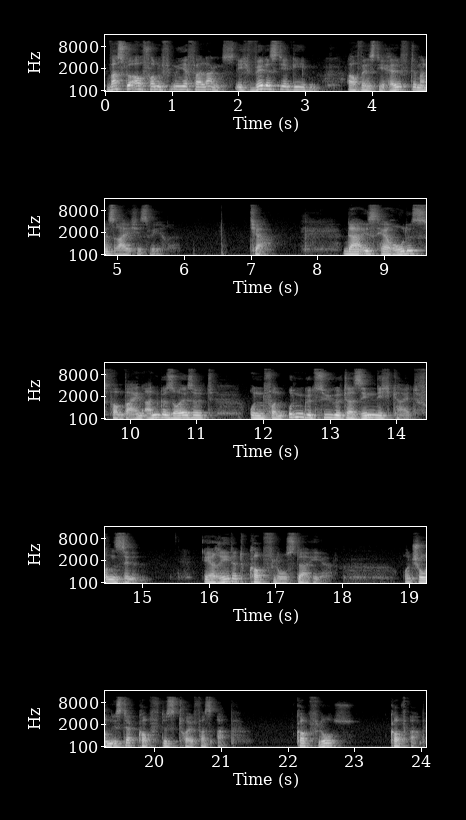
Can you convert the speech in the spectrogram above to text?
was du auch von mir verlangst, ich will es dir geben, auch wenn es die Hälfte meines Reiches wäre. Tja, da ist Herodes vom Wein angesäuselt und von ungezügelter Sinnlichkeit von Sinnen. Er redet kopflos daher. Und schon ist der Kopf des Täufers ab. Kopflos, Kopf ab.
